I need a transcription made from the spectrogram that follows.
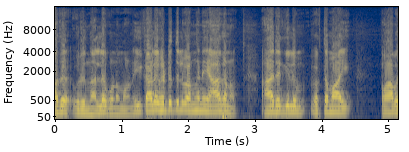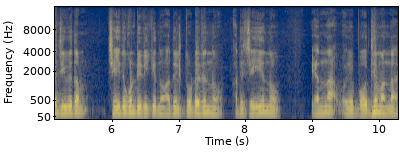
അത് ഒരു നല്ല ഗുണമാണ്. ഈ കാലഘട്ടത്തിലും അങ്ങനെയാകണം. ആരെങ്കിലും വ്യക്തമായി പാപജീവിതം ചെയ്തുകൊണ്ടിരിക്കുന്നു അതിൽ തുടരുന്നു അത് ചെയ്യുന്നു എന്ന ഒരു ബോധ്യം വന്നാൽ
